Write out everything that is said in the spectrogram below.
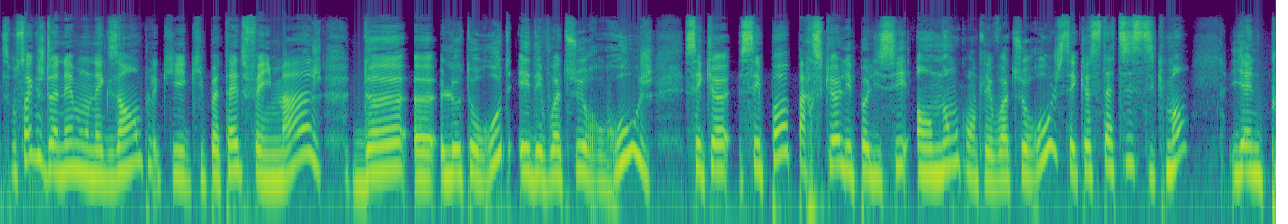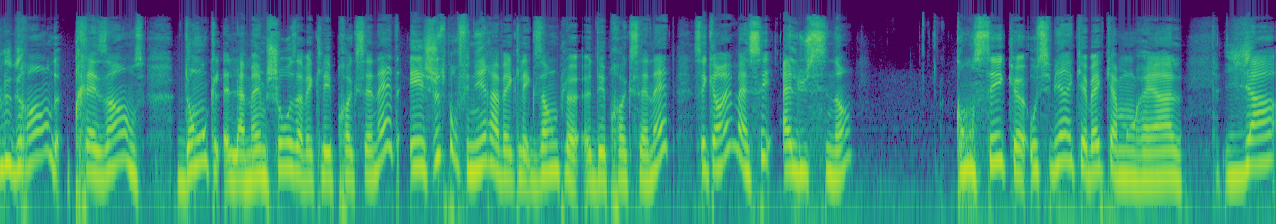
c'est pour ça que je donnais mon exemple qui, qui peut-être fait image de euh, l'autoroute et des voitures rouges, c'est que c'est pas parce que les policiers en ont contre les voitures rouges, c'est que statistiquement, il y a une plus grande présence. Donc, la même chose avec les proxénètes. Et juste pour finir avec l'exemple des proxénètes, c'est quand même assez hallucinant qu'on sait que aussi bien à Québec qu'à Montréal, il y a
